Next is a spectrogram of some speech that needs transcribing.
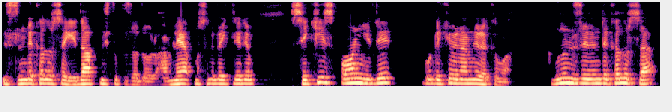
Üstünde kalırsa 7.69'a doğru hamle yapmasını beklerim. 8.17 buradaki önemli rakamı. Bunun üzerinde kalırsa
